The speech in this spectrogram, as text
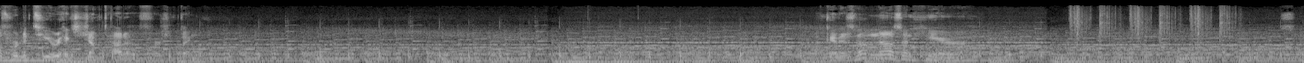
Was where the T-Rex jumped out of or something. Okay, there's nothing else in here. So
